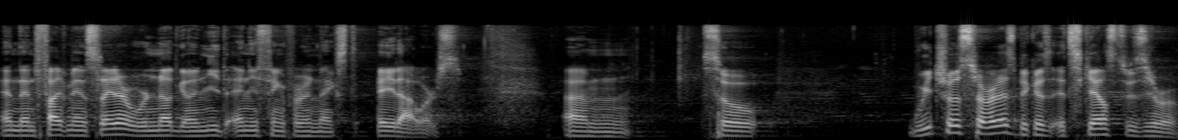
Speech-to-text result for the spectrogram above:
and then five minutes later, we're not going to need anything for the next eight hours. Um, so we chose serverless because it scales to zero.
